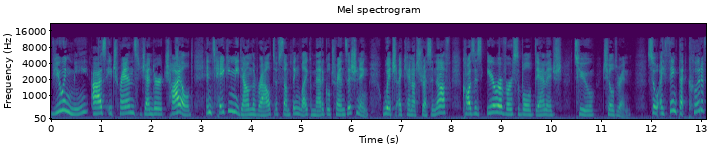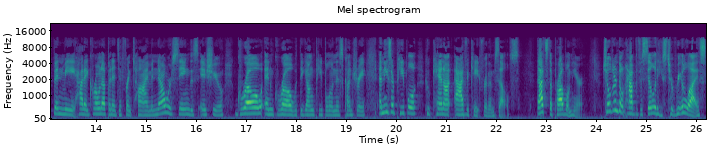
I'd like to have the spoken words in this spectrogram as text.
viewing me as a transgender child and taking me down the route of something like medical transitioning, which I cannot stress enough causes irreversible damage to children. So I think that could have been me had I grown up in a different time. And now we're seeing this issue grow and grow with the young people in this country. And these are people who cannot advocate for themselves. That's the problem here. Children don't have the facilities to realize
